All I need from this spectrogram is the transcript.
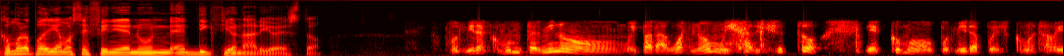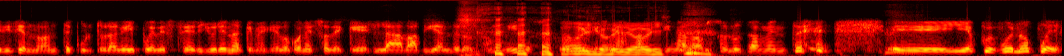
¿Cómo lo podríamos definir en un diccionario esto? Pues mira, es como un término muy paraguas, ¿no? Muy abierto. Es como, pues mira, pues como estabais diciendo antes, cultura gay puede ser Yurena, que me quedo con eso de que es la babial de los 2000. oy, oy, oy. absolutamente. eh, y después, bueno, pues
